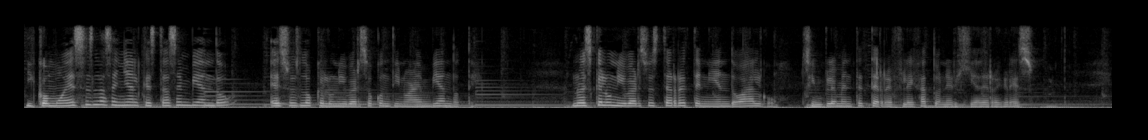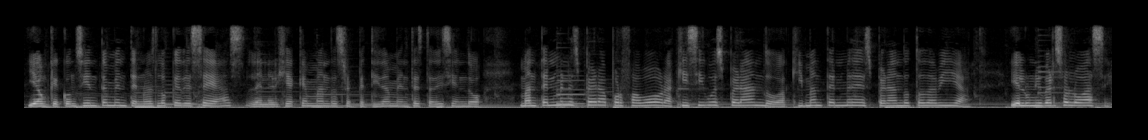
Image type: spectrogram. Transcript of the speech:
Y como esa es la señal que estás enviando, eso es lo que el universo continuará enviándote. No es que el universo esté reteniendo algo, simplemente te refleja tu energía de regreso. Y aunque conscientemente no es lo que deseas, la energía que mandas repetidamente está diciendo, manténme en espera, por favor, aquí sigo esperando, aquí manténme esperando todavía. Y el universo lo hace.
